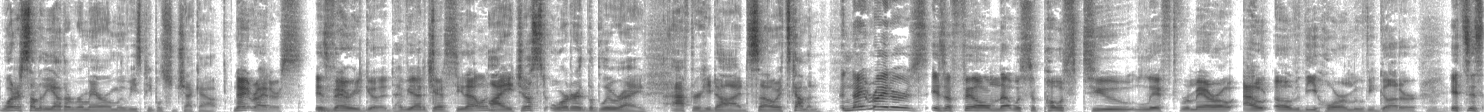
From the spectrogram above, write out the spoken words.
what are some of the other Romero movies people should check out? Knightriders is very good. Have you had a chance to see that one? I just ordered the Blu ray after he died, so it's coming. Knightriders is a film that was supposed to lift Romero out of the horror movie gutter. It's this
